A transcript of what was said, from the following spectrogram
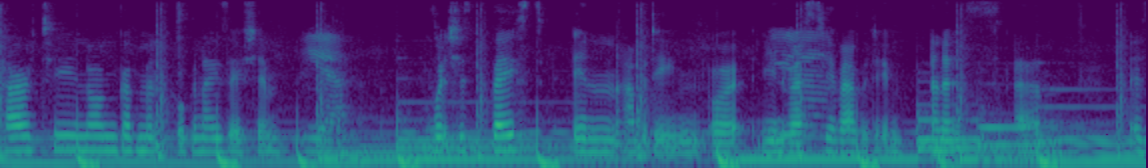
charity non-government organisation yeah. which is based in Aberdeen or University Yeah. of Aberdeen, and it's um, is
